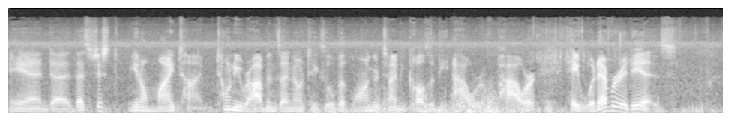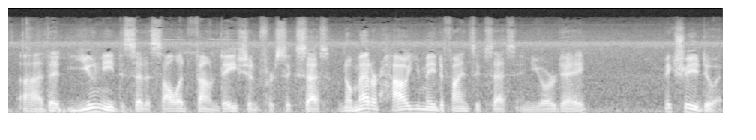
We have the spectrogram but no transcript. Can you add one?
and uh, that's just you know my time. Tony Robbins, I know takes a little bit longer time. He calls it the hour of power. Hey, whatever it is. Uh, that you need to set a solid foundation for success, no matter how you may define success in your day, make sure you do it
